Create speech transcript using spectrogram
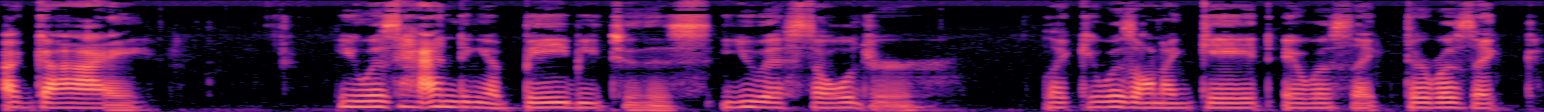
a guy. He was handing a baby to this US soldier. Like it was on a gate. It was like there was like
